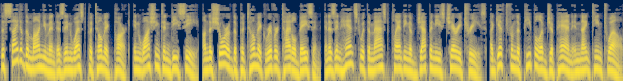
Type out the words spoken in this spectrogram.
The site of the monument is in West Potomac Park, in Washington, D.C., on the shore of the Potomac River tidal basin, and is enhanced with the massed planting of Japanese cherry trees, a gift from the people of Japan in 1912.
